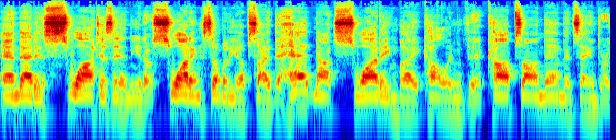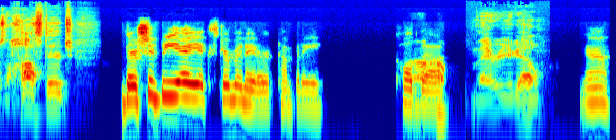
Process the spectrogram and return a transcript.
And that is SWAT as in, you know, swatting somebody upside the head, not swatting by calling the cops on them and saying there's a hostage. There should be a exterminator company called Uh, that. There you go. Yeah.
